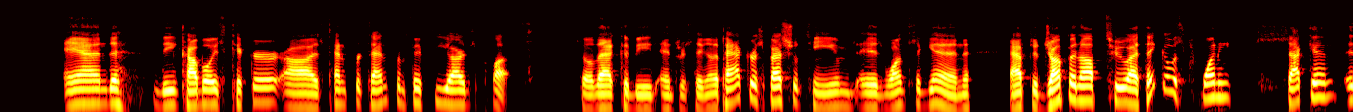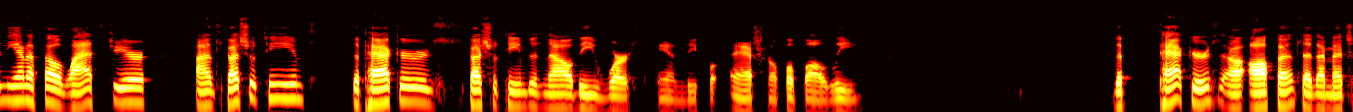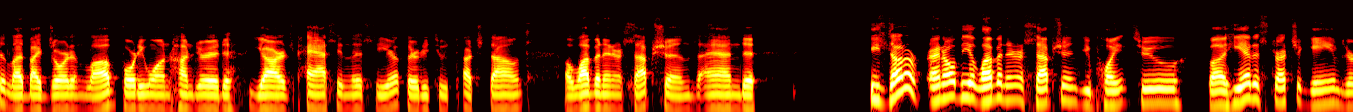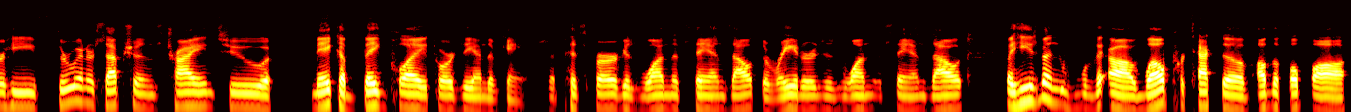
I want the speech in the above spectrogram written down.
And the Cowboys kicker uh, is 10 for 10 from 50 yards plus. So that could be interesting. And the Packers special teams is once again, after jumping up to, I think it was 22nd in the NFL last year on special teams, the Packers special teams is now the worst in the National Football League. Packers uh, offense, as I mentioned, led by Jordan Love, 4,100 yards passing this year, 32 touchdowns, 11 interceptions, and he's done. A, I know the 11 interceptions you point to, but he had a stretch of games where he threw interceptions trying to make a big play towards the end of games. Pittsburgh is one that stands out. The Raiders is one that stands out. But he's been uh, well protective of the football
